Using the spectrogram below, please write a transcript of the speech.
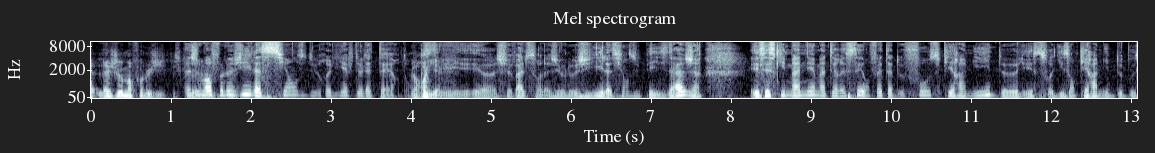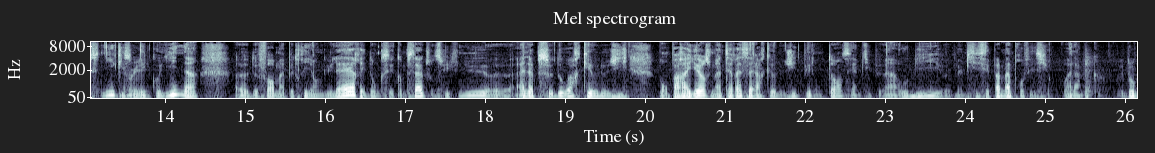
la- la géomorphologie. parce que La géomorphologie, la science du relief de la Terre. Donc, Le relief. C'est cheval sur la géologie, la science du paysage. Et c'est ce qui m'a amené à m'intéresser en fait à de fausses pyramides, les soi-disant pyramides de Bosnie, qui sont Oui. des collines euh, de forme un peu triangulaire. Et donc c'est comme ça que j'en suis venu euh, à la pseudo-archéologie. Bon, par ailleurs, je m'intéresse à l'archéologie depuis longtemps. C'est un petit peu un hobby, euh, même si c'est pas ma profession. Voilà. Donc,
